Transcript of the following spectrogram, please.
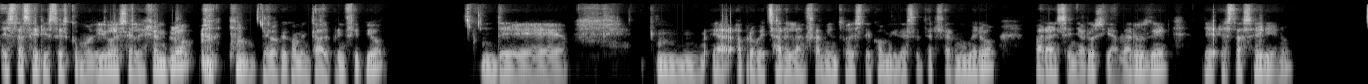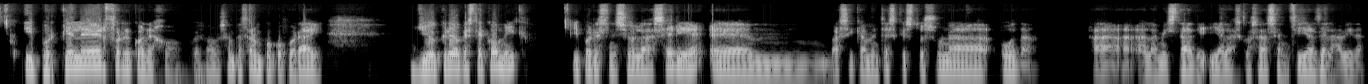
esta serie. Este es, como digo, es el ejemplo de lo que comentaba al principio, de mm, aprovechar el lanzamiento de este cómic, de este tercer número, para enseñaros y hablaros de, esta serie, ¿no? ¿Y por qué leer Zorro y Conejo? Pues vamos a empezar un poco por ahí. Yo creo que este cómic, y por extensión la serie, em, básicamente es que esto es una oda a, la amistad y a las cosas sencillas de la vida.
